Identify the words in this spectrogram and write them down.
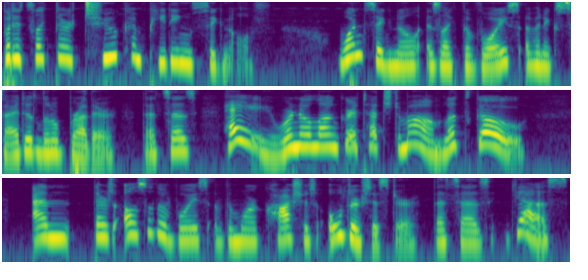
But it's like there are two competing signals. One signal is like the voice of an excited little brother that says, Hey, we're no longer attached to mom, let's go. And there's also the voice of the more cautious older sister that says, Yes,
